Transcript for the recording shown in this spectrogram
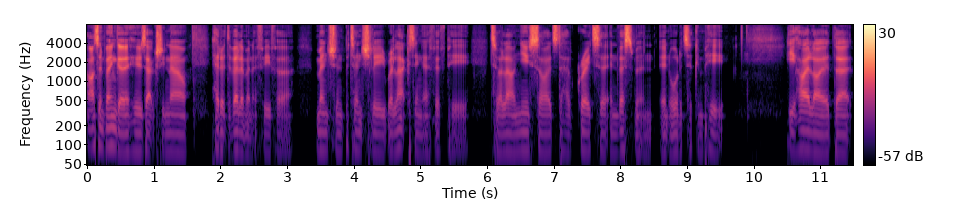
Arsene Wenger, who's actually now head of development at FIFA, mentioned potentially relaxing FFP to allow new sides to have greater investment in order to compete. He highlighted that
